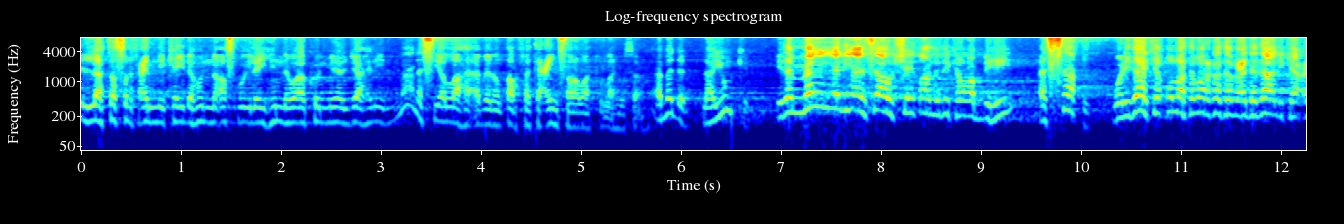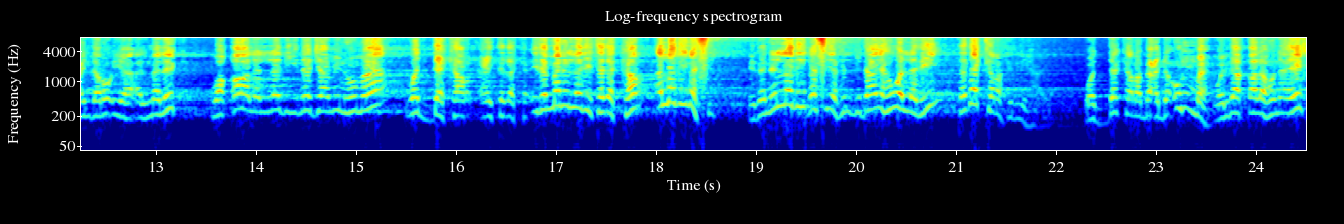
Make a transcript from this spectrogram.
إلا تصرف عني كيدهن أصب إليهن وأكن من الجاهلين. ما نسي الله أبدا طرفة عين صلوات الله وسلامه. أبدا لا يمكن. إذا من الذي أنساه الشيطان ذكر ربه؟ الساقي. ولذلك يقول الله تبارك وتعالى بعد ذلك عند رؤيا الملك وقال الذي نجا منهما وادكر. يعني تذكر. إذا من الذي تذكر؟ الذي نسي. إذا الذي نسي في البداية هو الذي تذكر في النهاية. وادكر بعد أمة ولذا قال هنا إيش؟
